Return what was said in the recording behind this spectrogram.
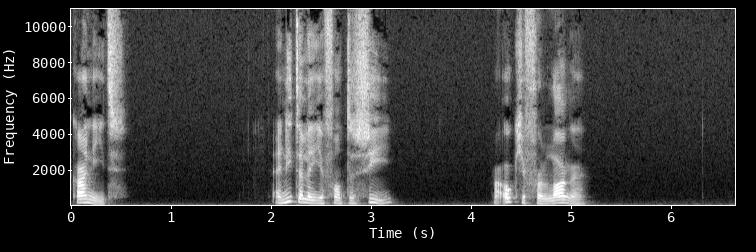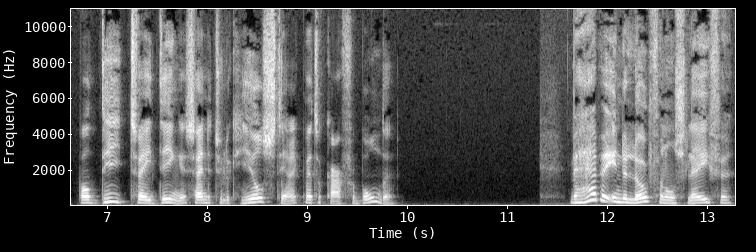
Kan niet. En niet alleen je fantasie, maar ook je verlangen. Want die twee dingen zijn natuurlijk heel sterk met elkaar verbonden. We hebben in de loop van ons leven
